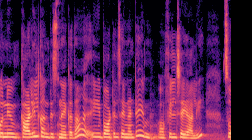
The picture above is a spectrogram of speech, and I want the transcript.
కొన్ని ఖాళీలు కనిపిస్తున్నాయి కదా. ఈ బాటిల్స్ ఏంటంటే ఫిల్ చేయాలి. సో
